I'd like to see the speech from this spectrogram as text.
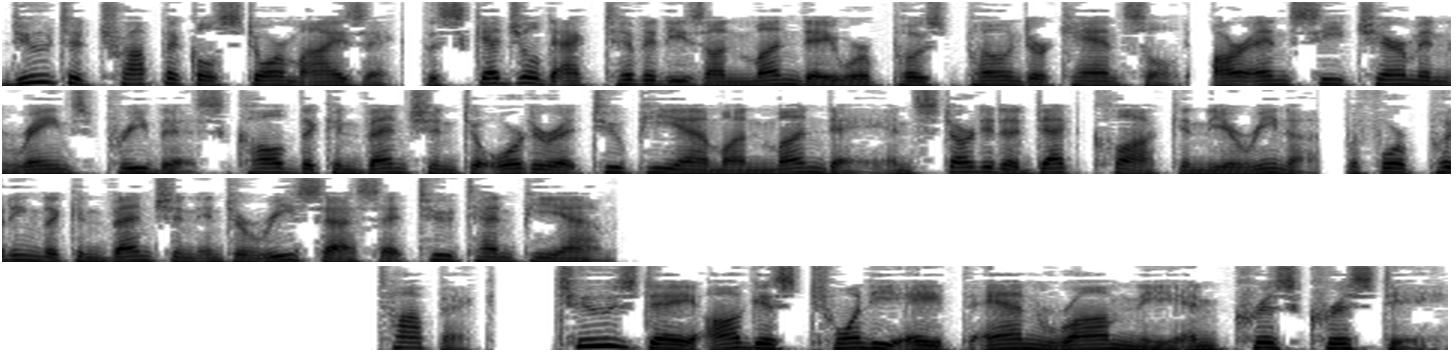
Due to Tropical Storm Isaac, the scheduled activities on Monday were postponed or cancelled. RNC Chairman Reince Priebus called the convention to order at 2 p.m. on Monday and started a debt clock in the arena, before putting the convention into recess at 2.10 p.m. Tuesday, August 28 – Ann Romney and Chris Christie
